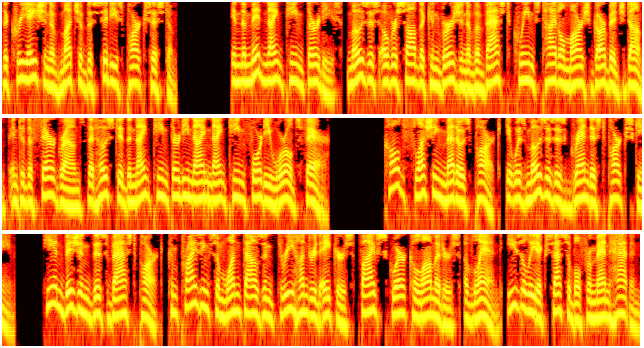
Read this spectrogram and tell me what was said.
the creation of much of the city's park system. In the mid-1930s, Moses oversaw the conversion of a vast Queens tidal marsh garbage dump into the fairgrounds that hosted the 1939–1940 World's Fair. Called Flushing Meadows Park, it was Moses's grandest park scheme. He envisioned this vast park, comprising some 1,300 acres 5 square kilometers of land, easily accessible from Manhattan,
